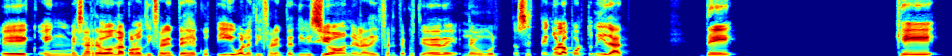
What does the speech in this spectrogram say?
eh, en mesa redonda con los diferentes ejecutivos, las diferentes divisiones, las diferentes cuestiones de. Google, entonces tengo la oportunidad de que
